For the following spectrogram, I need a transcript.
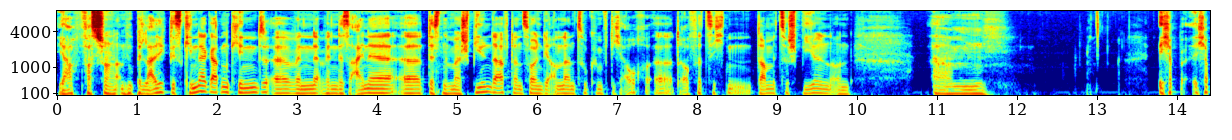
ja, fast schon an ein beleidigtes Kindergartenkind. Äh, wenn, wenn das eine äh, das nicht mehr spielen darf, dann sollen die anderen zukünftig auch äh, darauf verzichten, damit zu spielen. Und ähm, ich habe ich hab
